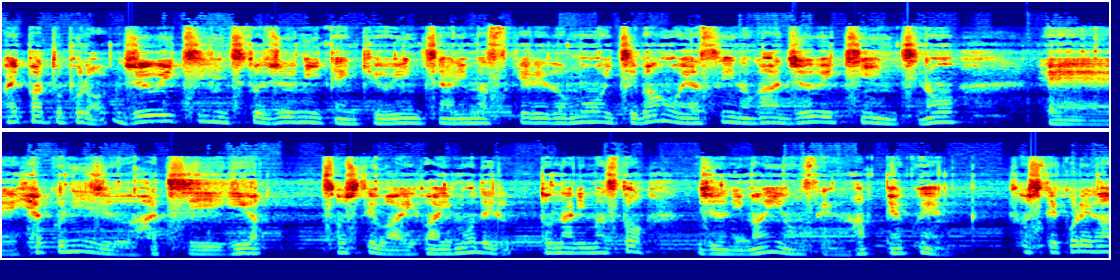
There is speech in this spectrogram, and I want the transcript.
iPad Pro 11インチと12.9インチありますけれども一番お安いのが11インチの、えー、128ギガ。そして Wi-Fi モデルとなりますと12万4800円。そしてこれが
